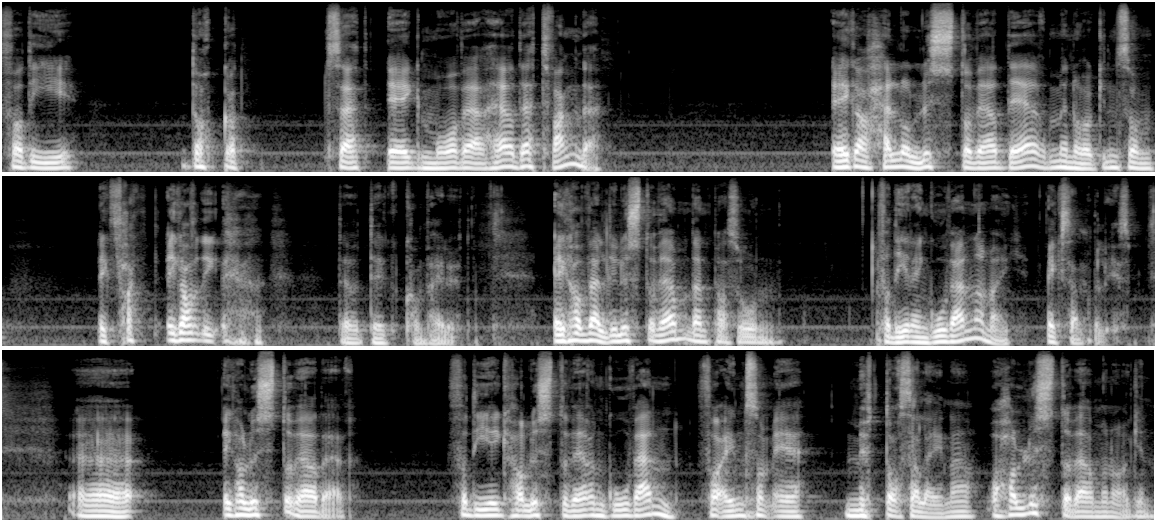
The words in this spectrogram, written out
fordi dere sier at jeg må være her. Det er tvang, det. Jeg har heller lyst til å være der med noen som jeg fakt... Jeg har, det, det kom feil ut. Jeg har veldig lyst til å være med den personen fordi det er en god venn av meg, eksempelvis. Uh, jeg har lyst til å være der fordi jeg har lyst til å være en god venn for en som er mutters alene, og har lyst til å være med noen.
